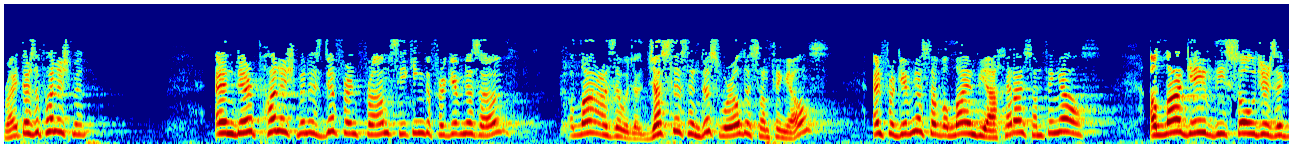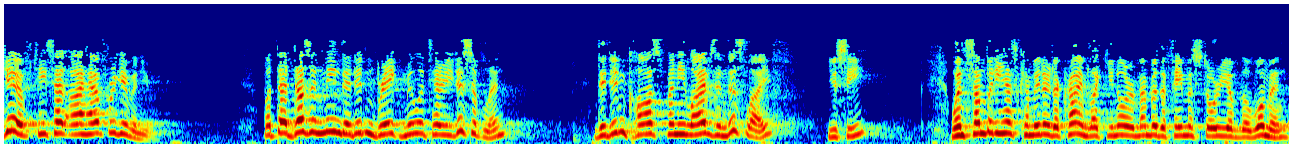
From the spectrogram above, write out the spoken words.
right, there's a punishment. And their punishment is different from seeking the forgiveness of Allah Azza wa Jal. Justice in this world is something else, and forgiveness of Allah in the akhirah is something else. Allah gave these soldiers a gift. He said, I have forgiven you. But that doesn't mean they didn't break military discipline. They didn't cause many lives in this life, you see. When somebody has committed a crime, like you know, remember the famous story of the woman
